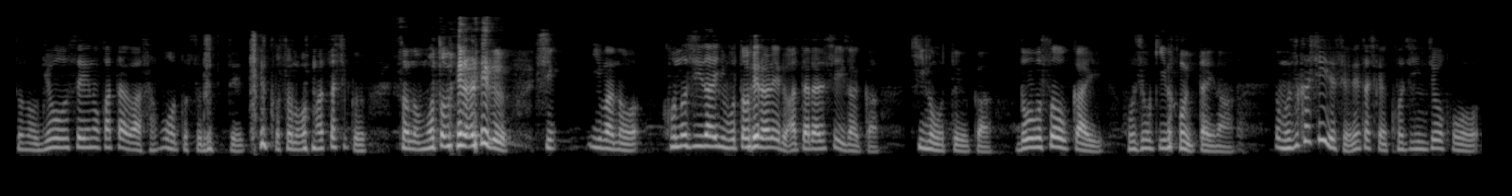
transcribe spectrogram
その行政の方がサポートするって、結構その、まさしく、その求められるし、今の、この時代に求められる新しいなんか、機能というか、同窓会補助機能みたいな。難しいですよね。確かに個人情報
